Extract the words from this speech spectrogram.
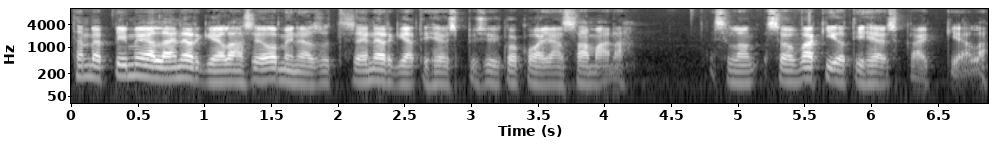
tämä pimeällä energialla on se ominaisuus, että se energiatiheys pysyy koko ajan samana, silloin se on vakiotiheys kaikkialla,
